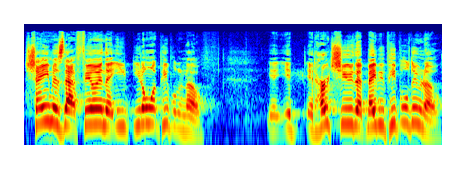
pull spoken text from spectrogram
Shame is that feeling that you, you don't want people to know. It, it, it hurts you that maybe people do know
